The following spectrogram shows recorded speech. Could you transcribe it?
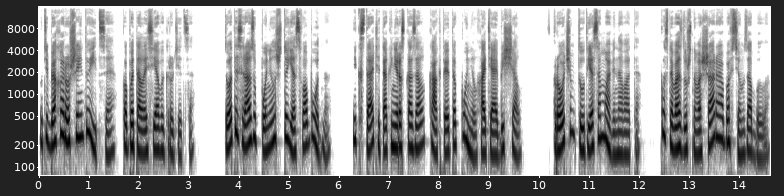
«У тебя хорошая интуиция», — попыталась я выкрутиться. То ты сразу понял, что я свободна. И, кстати, так и не рассказал, как ты это понял, хотя обещал. Впрочем, тут я сама виновата. После воздушного шара обо всем забыла.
